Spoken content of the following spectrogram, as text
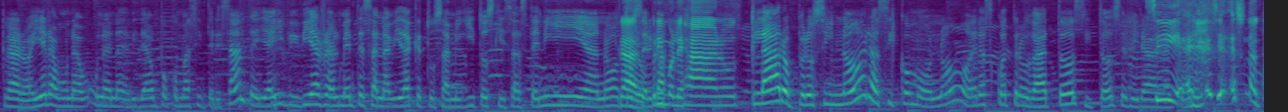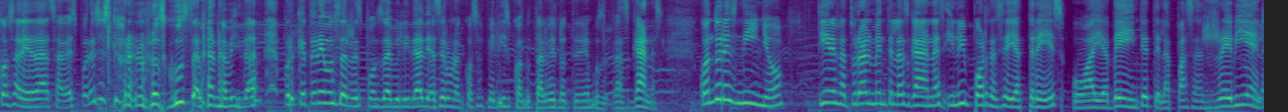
claro, ahí era una, una Navidad un poco más interesante y ahí vivía realmente esa Navidad que tus amiguitos quizás tenían, ¿no? Claro, primos lejanos. Claro, pero si no, era así como, ¿no? Eras cuatro gatos y todos se miraban. Sí, es, es, una cosa de edad, ¿sabes? Por eso es que ahora no nos gusta la Navidad, porque tenemos la responsabilidad de hacer una cosa feliz cuando tal vez no tenemos las ganas. Cuando eres niño, tienes naturalmente las ganas y no importa si haya tres o haya veinte, te la pasas re bien.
